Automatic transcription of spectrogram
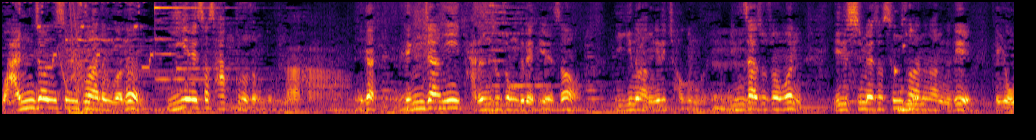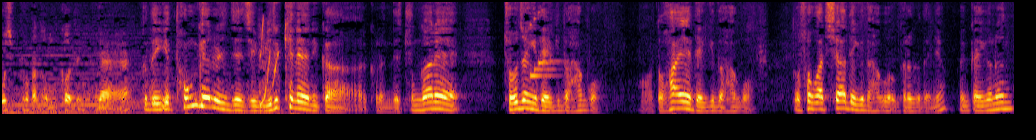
완전 승소하는 거는 2에서 4% 정도입니다. 아하. 그러니까 굉장히 다른 소송들에 비해서 이기는 확률이 적은 거예요. 민사소송은 1심에서 승소하는 확률이 되게 50%가 넘거든요. 네. 근데 이게 통계를 이제 지금 이렇게 내니까 그런데 중간에 조정이 되기도 하고 어, 또 화해되기도 하고 또 소가 치하되기도 하고 그러거든요. 그러니까 이거는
